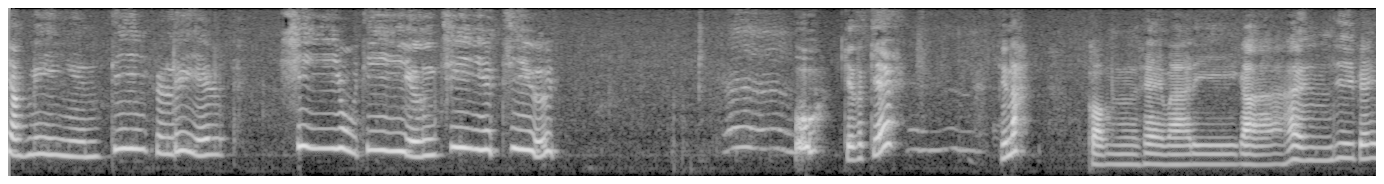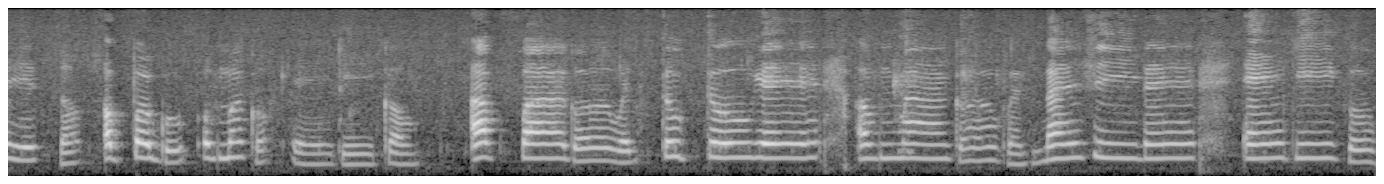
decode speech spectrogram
양이은 디글리엘 시우디응 지읒 지읒 오 계속해. 리나 검세 마리가 한 집에 있어. 아빠고 엄마고 애기고 아빠고 웬 뚱뚱해 엄마고 웬 날씬해 애기고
